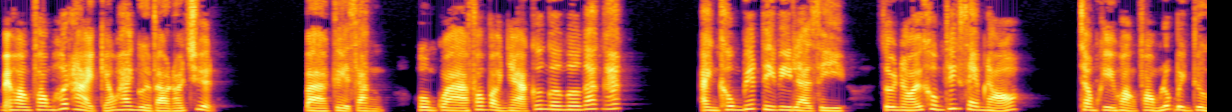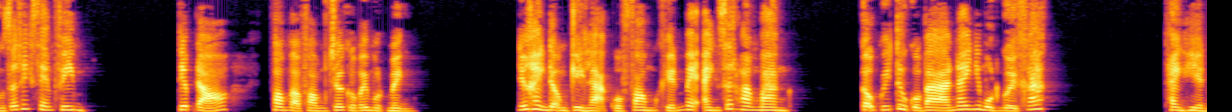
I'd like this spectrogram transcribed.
mẹ Hoàng Phong hớt hải kéo hai người vào nói chuyện. Bà kể rằng hôm qua Phong vào nhà cứ ngơ ngơ ngác ngác. Anh không biết tivi là gì, rồi nói không thích xem nó. Trong khi Hoàng Phong lúc bình thường rất thích xem phim. Tiếp đó, Phong vào phòng chơi cờ vây một mình. Những hành động kỳ lạ của Phong khiến mẹ anh rất hoang mang. Cậu quý tử của bà nay như một người khác. Thành Hiền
